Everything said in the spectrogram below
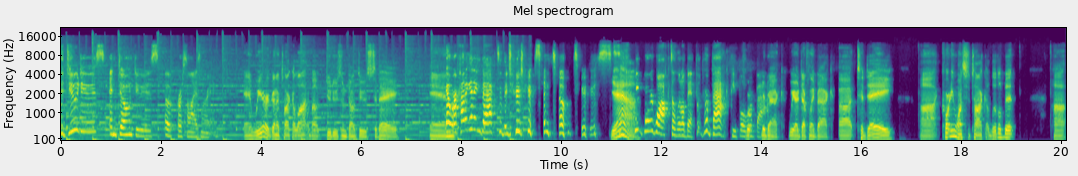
the do dos and don't dos of personalized learning. And we are going to talk a lot about do dos and don't dos today. And Yeah, we're kind of getting back to the do dos and don't dos. yeah, We boardwalked a little bit, but we're back, people. We're, back. We're back. We are definitely back. Uh, today, uh, Courtney wants to talk a little bit uh,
